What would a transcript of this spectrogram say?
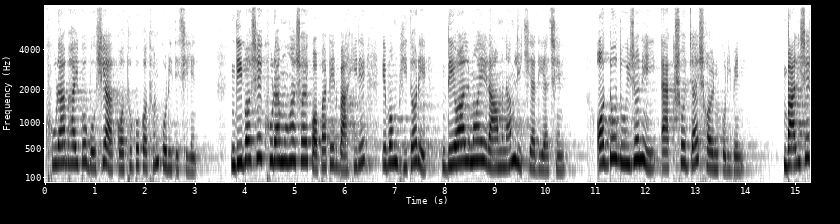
খুড়া ভাইপো বসিয়া কথোপকথন করিতেছিলেন। দিবসে খুড়া মহাশয় কপাটের বাহিরে এবং ভিতরে দেওয়ালময় রাম নাম লিখিয়া দিয়াছেন। অদ্য দুইজনেই এক শয্যায় শয়ন করিবেন। বালিশের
